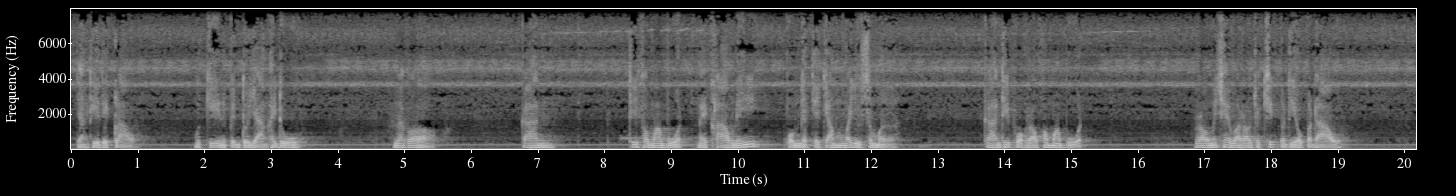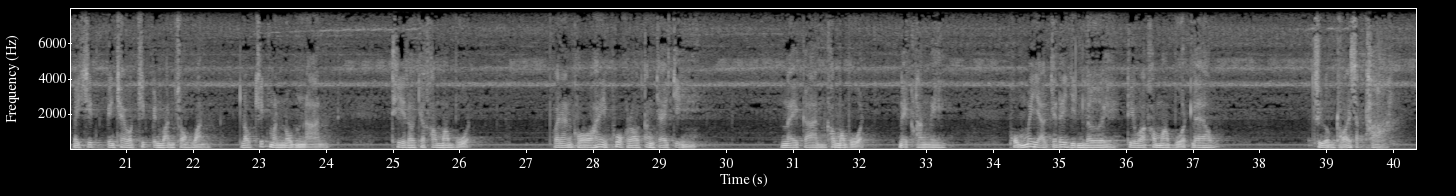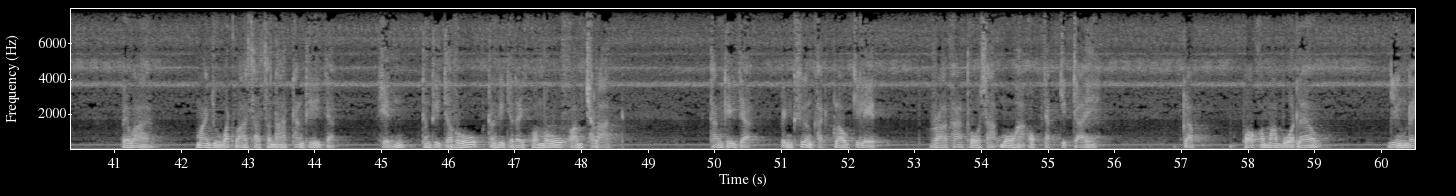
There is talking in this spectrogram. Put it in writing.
อย่างที่ได้กล่าว เมื่อกี้นี่เป็นตัวอย่างให้ดู แล้วก็การที่เขามาบวชในคราวนี้ ผมอยากจะย้ำไว้อยู่เสมอ การที่พวกเราเข้ามาบวชเราไม่ใช่ว่าเราจะคิดประเดียวประดาว ไม่คิดเป็นใช่ว่าคิดเป็นวันสองวัน เราคิดมันนมนาน ที่เราจะเข้ามาบวช เพราะนั้นขอให้พวกเราตั้งใจจริง ในการเข้ามาบวชในครั้งนี้ ผมไม่อยากจะได้ยินเลยที่ว่าเข้ามาบวชแล้วเสื่อมถอยศรัทธาแปลว่ามาอยู่วัดวาศาสนาทั้งที่จะเห็นทั้งที่จะรู้ ทั้งที่จะได้ความรู้ความฉลาด ทั้งที่จะเป็นเครื่องขัดเกลากิเลส ราคะโทสะโมหะออกจากจิตใจ กลับพอเข้ามาบวชแล้ว ยิ่งได้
